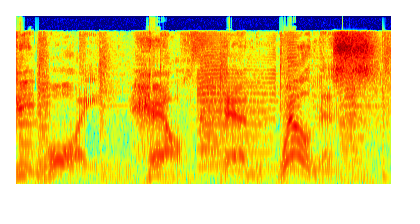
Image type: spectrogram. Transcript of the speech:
Pinoy Health and Wellness.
